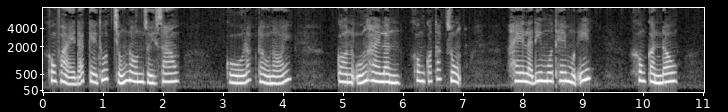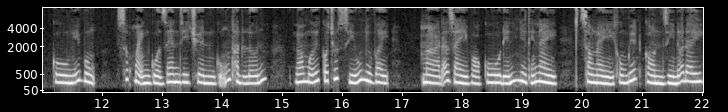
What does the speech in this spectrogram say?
không phải đã kê thuốc chống nôn rồi sao? Cô lắc đầu nói, con uống hai lần, không có tác dụng. Hay là đi mua thêm một ít? Không cần đâu. Cô nghĩ bụng, sức mạnh của gen di truyền cũng thật lớn. Nó mới có chút xíu như vậy, mà đã dày vò cô đến như thế này. Sau này không biết còn gì nữa đây.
